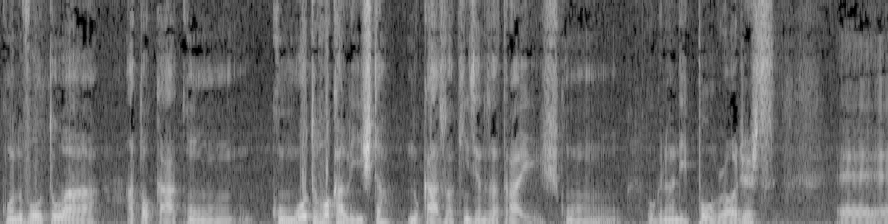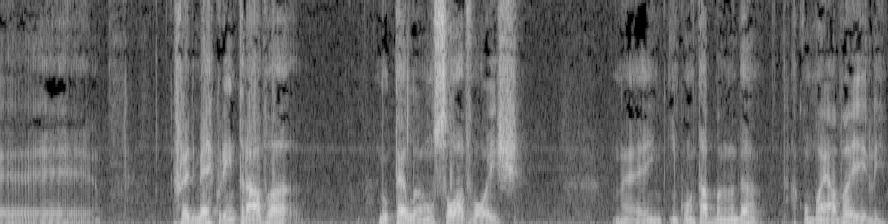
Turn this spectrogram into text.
quando voltou a, a tocar com, com outro vocalista, no caso há 15 anos atrás, com o grande Paul Rogers, é, Fred Mercury entrava no telão só a voz, né, enquanto a banda acompanhava ele.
